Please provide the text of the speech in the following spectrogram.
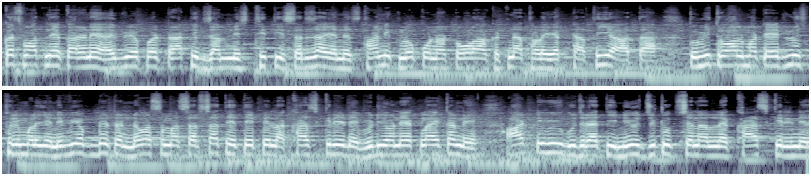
અકસ્માતને કારણે હાઈવે પર ટ્રાફિક જામની સ્થિતિ સર્જાઈ અને સ્થાનિક લોકોના ટોળા ઘટના સ્થળે એકઠા થયા હતા. તો મિત્રો, હાલ માટે એટલું જ. ફ્રી મળીએ નવી અપડેટ અને નવા સમાચાર સાથે. તે પહેલાં ખાસ કરીને વિડીયોને એક લાઇક અને R TV Gujarati news YouTube ચેનલને ખાસ કરીને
